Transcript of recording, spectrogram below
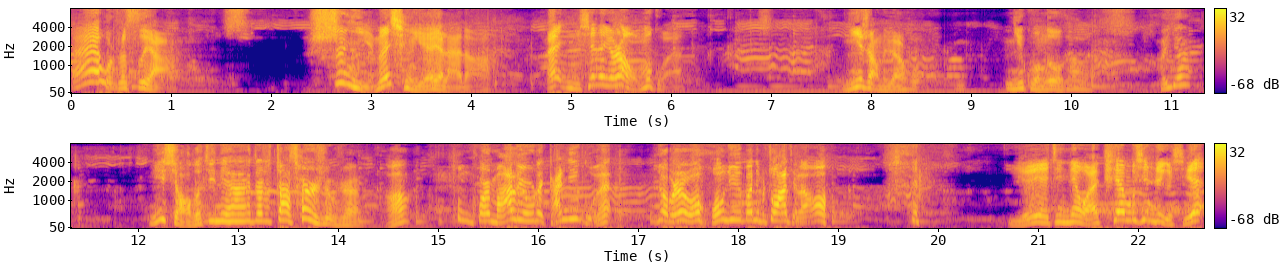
哎，我说四眼，是你们请爷爷来的啊？哎，你现在又让我们滚？你长得圆乎，你滚给我看看。哎呀，你小子今天还在这炸刺儿是不是？啊，痛快麻溜的，赶紧滚，要不然我让皇军把你们抓起来啊！哼，爷爷今天我还偏不信这个邪。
